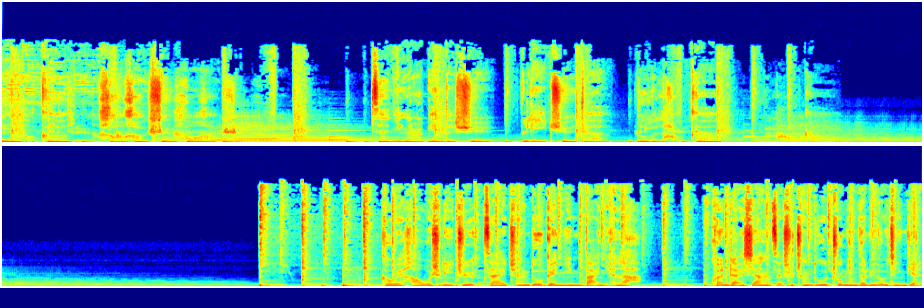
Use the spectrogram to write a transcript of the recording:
听老歌，好好生活。在您耳边的是理智的《不老歌》。不老歌。各位好，我是李志，在成都给您拜年啦。宽窄巷子是成都著名的旅游景点，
